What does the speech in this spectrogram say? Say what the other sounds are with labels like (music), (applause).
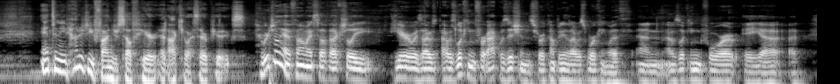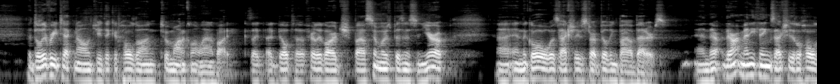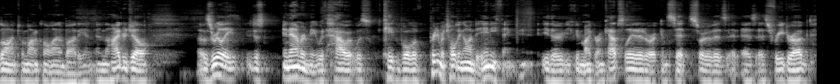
Antony, how did you find yourself here at Ocular Therapeutix? Originally, I found myself actually here was I was I was looking for acquisitions for a company that I was working with, and I was looking for a, uh, a, a delivery technology that could hold on to a monoclonal antibody because I'd, I'd, built a fairly large biosimilars business in Europe, uh, and the goal was actually to start building biobetters. And there there aren't many things actually that'll hold on to a monoclonal antibody, and, and the hydrogel was really just enamored me with how it was capable of pretty much holding on to anything. Either you can microencapsulate it, or it can sit sort of as as, as free drug,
